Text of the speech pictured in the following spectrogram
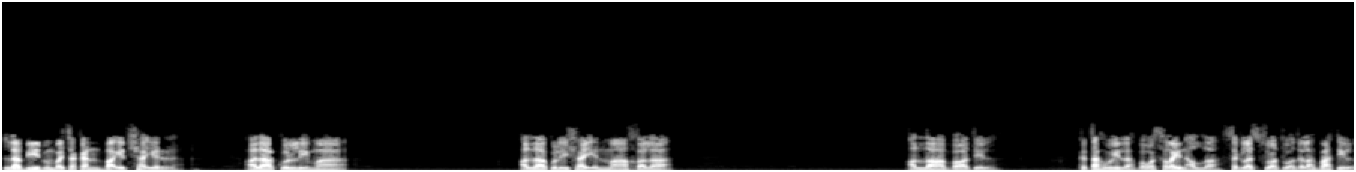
Labid membacakan bait syair ala kulli ma Allah kulli syai'in ma khala Allah batil. Ketahuilah bahwa selain Allah segala sesuatu adalah batil.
